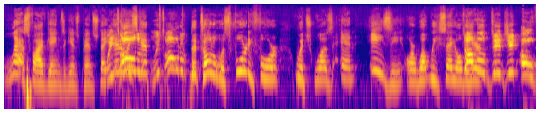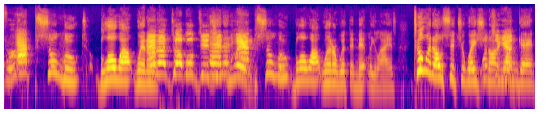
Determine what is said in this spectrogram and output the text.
last 5 games against Penn State. We told them. We told them. The total was 44, which was an easy, or what we say over Double here, digit over absolute blowout winner. and a double digit and an win. absolute blowout winner with the Nittany Lions. 2 and 0 situation Once on again. one game.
